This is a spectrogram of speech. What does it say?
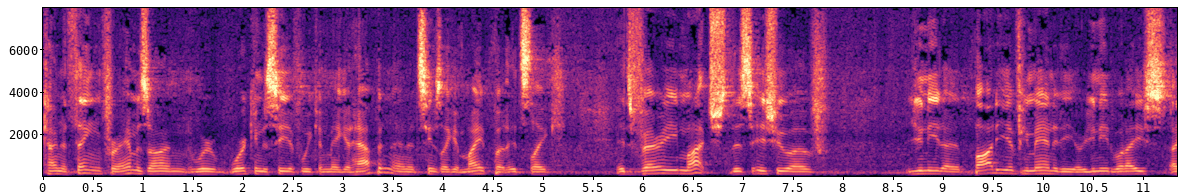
kind of thing for Amazon. We're working to see if we can make it happen, and it seems like it might. But it's like it's very much this issue of you need a body of humanity, or you need what I, used, I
